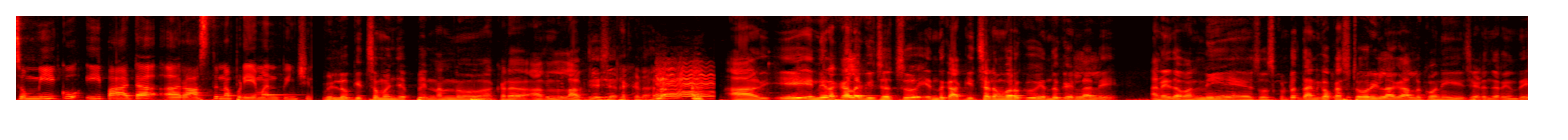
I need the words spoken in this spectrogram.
So మీకు ఈ పాట ఆ, రాస్తున్నప్పుడు ఏమనిపించింది? వీళ్ళు గిచ్చమని చెప్పి నన్ను అక్కడ లాక్ చేశారు అక్కడ. ఆ ఏ ఎన్ని రకాల గిచ్చొచ్చు ఎందుకు ఆ గిచ్చడం వరకు ఎందుకు వెళ్ళాలి అనేది అవన్నీ చూసుకుంటూ దానికి ఒక స్టోరీ లాగా అల్లుకొని చేయడం జరిగింది.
